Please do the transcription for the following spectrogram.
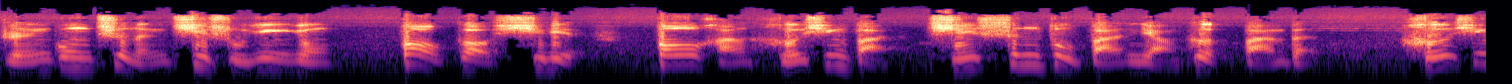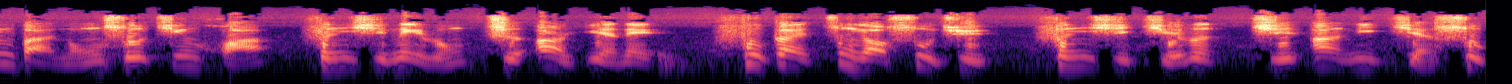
人工智能技术应用报告系列包含核心版及深度版两个版本。核心版浓缩精华分析内容至二页内，覆盖重要数据分析结论及案例简述，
